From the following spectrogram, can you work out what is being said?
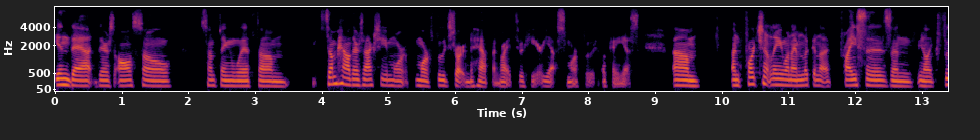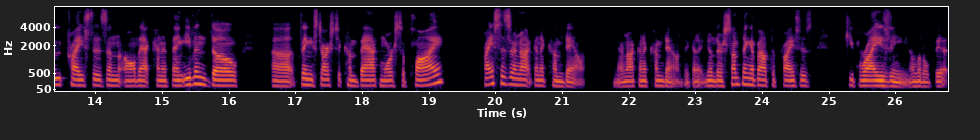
in that there's also something with um, somehow there's actually more more food starting to happen right through here. Yes, more food. Okay, yes. Um, unfortunately, when I'm looking at prices and you know like food prices and all that kind of thing, even though uh, things starts to come back, more supply, prices are not going to come down. They're not going to come down. They're going to, you know, there's something about the prices keep rising a little bit.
